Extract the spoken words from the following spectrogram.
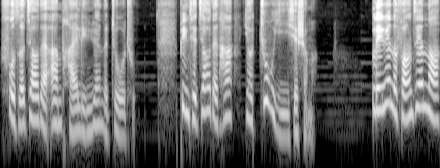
负责交代安排林渊的住处，并且交代他要注意一些什么。林渊的房间呢？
